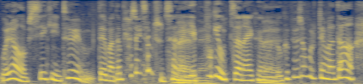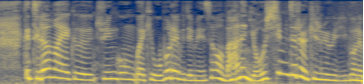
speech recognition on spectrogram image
관련 없이 이렇게 인터뷰 때마다 표정이 참 좋잖아요. 네, 예쁘게 웃잖아요. 그야말로 네. 그 표정 볼 때마다 그 드라마의 그 주인공과 이렇게 오버랩이 되면서 많은 여심들을 이렇게 좀 이번에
